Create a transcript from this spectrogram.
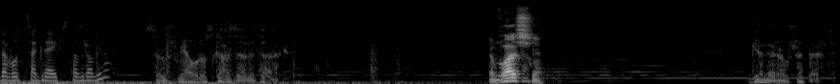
Dowódca Graves to zrobił? Sojusz miał rozkazy, ale tak. No właśnie. Generał Shepard.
